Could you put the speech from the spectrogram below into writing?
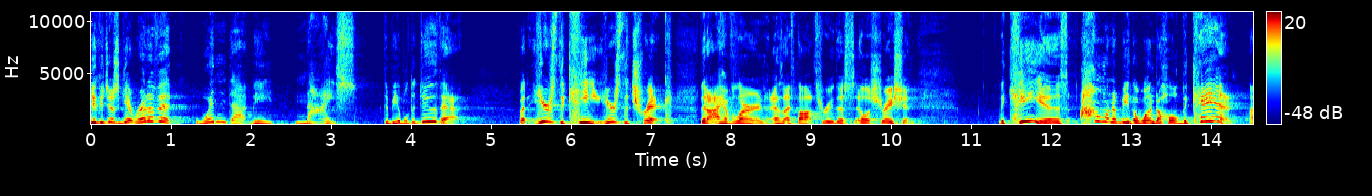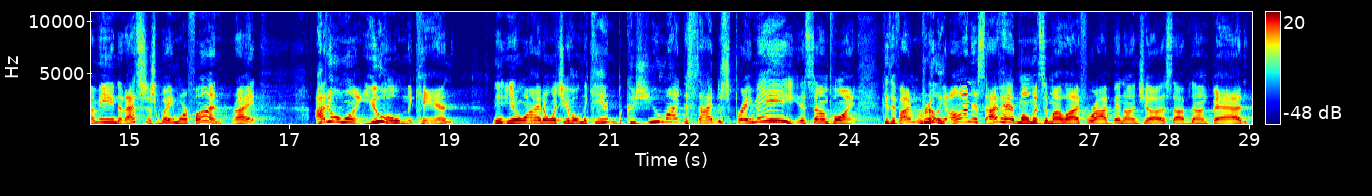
You could just get rid of it. Wouldn't that be nice to be able to do that? But here's the key here's the trick that I have learned as I thought through this illustration. The key is I want to be the one to hold the can. I mean, that's just way more fun, right? I don't want you holding the can. You know why I don't want you holding the can? Because you might decide to spray me at some point. Because if I'm really honest, I've had moments in my life where I've been unjust, I've done bad,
